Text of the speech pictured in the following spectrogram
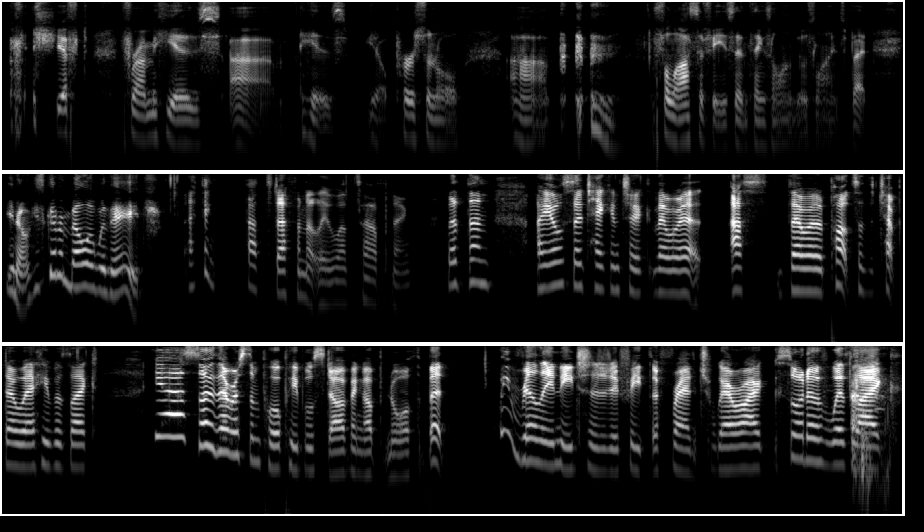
shift from his uh, his you know personal uh, philosophies and things along those lines. But you know he's going to mellow with age. I think that's definitely what's happening. But then I also take into there were as there were parts of the chapter where he was like, "Yeah, so there are some poor people starving up north, but we really need to defeat the French." Where I sort of was like.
